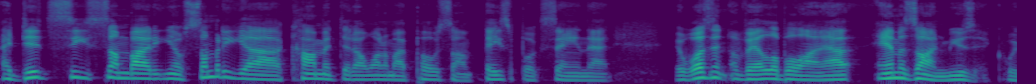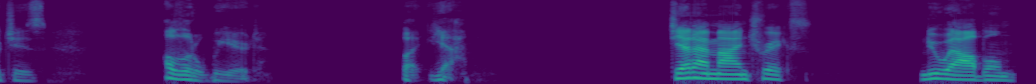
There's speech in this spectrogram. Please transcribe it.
I did see somebody, you know, somebody uh, commented on one of my posts on Facebook saying that it wasn't available on a- Amazon Music, which is a little weird. But yeah. Jedi Mind Tricks, new album.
